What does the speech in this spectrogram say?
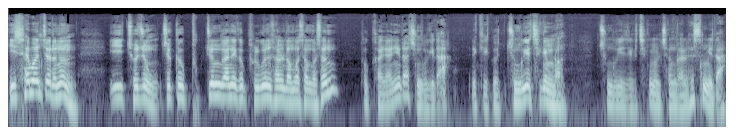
이 세 번째로는 이 조중, 즉 그 북중 간의 그 붉은 선을 넘어선 것은 북한이 아니라 중국이다. 이렇게 그 중국의 책임론, 중국이 이제 그 책임을 전가를 했습니다.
